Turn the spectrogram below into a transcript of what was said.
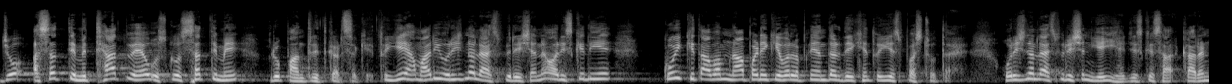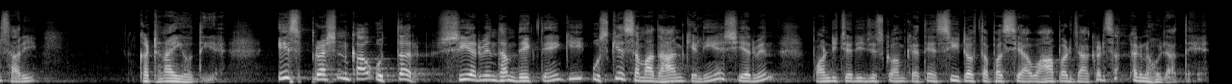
जो असत्य मिथ्यात्व है उसको सत्य में रूपांतरित कर सके। तो ये हमारी ओरिजिनल एस्पिरेशन है और इसके लिए कोई किताब हम ना पढ़ें, केवल अपने अंदर देखें तो ये स्पष्ट होता है। ओरिजिनल एस्पिरेशन यही है, जिसके कारण सारी कठिनाई होती है। इस प्रश्न का उत्तर श्री अरविंद हम देखते हैं कि उसके समाधान के लिए श्री अरविंद पांडिचेरी, जिसको हम कहते हैं सीट ऑफ़ तपस्या, वहाँ पर जाकर संलग्न हो जाते हैं।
